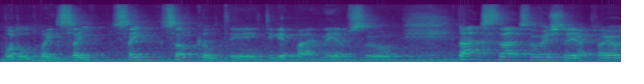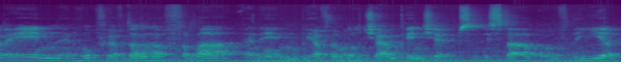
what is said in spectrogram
worldwide sight, sight circle to, to get back there. So that's that's obviously a priority, and, and hopefully I've done enough for that. And then we have the World Championships at the start of the year.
